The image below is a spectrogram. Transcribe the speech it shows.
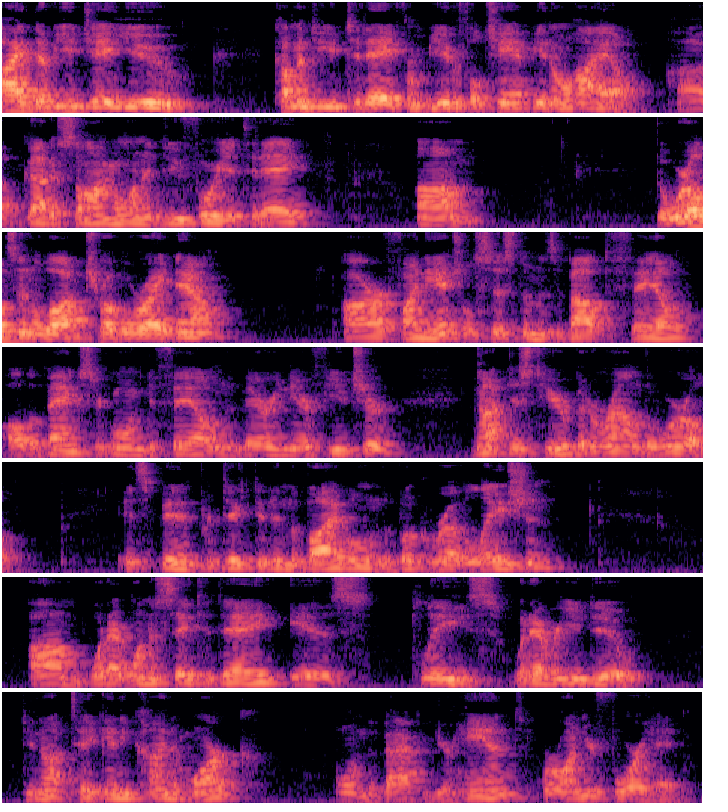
Hi, WJU, coming to you today from beautiful Champion, Ohio. Uh, I've got a song I want to do for you today. Um, the world's in a lot of trouble right now. Our financial system is about to fail. All the banks are going to fail in the very near future, not just here but around the world. It's been predicted in the Bible in the book of Revelation. Um, what I want to say today is please, whatever you do, do not take any kind of mark on the back of your hand or on your forehead.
